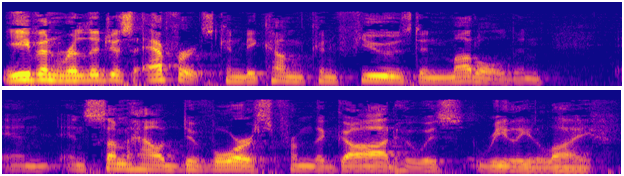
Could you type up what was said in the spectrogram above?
Even religious efforts can become confused and muddled and, and, and somehow divorced from the God who is really life.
